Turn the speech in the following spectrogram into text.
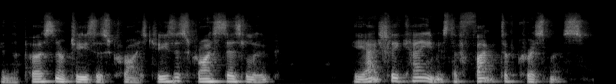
in the person of Jesus Christ. Jesus Christ, says Luke, he actually came. It's the fact of Christmas.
